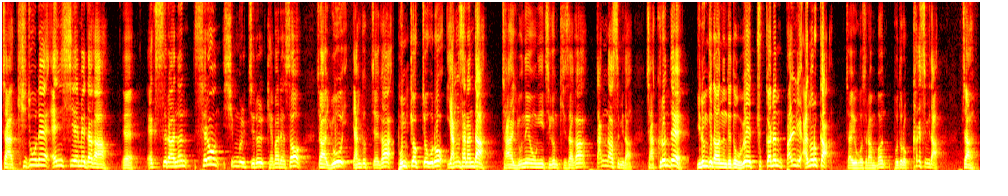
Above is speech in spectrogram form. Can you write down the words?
자 기존의 NCM에다가 예, X라는 새로운 신물질을 개발해서 자요 양극재가 본격적으로 양산한다. 자 요 내용이 지금 기사가 딱 나왔습니다. 자 그런데 이런 게 나왔는데도 왜 주가는 빨리 안 오를까 자 요것을 한번 보도록 하겠습니다 자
